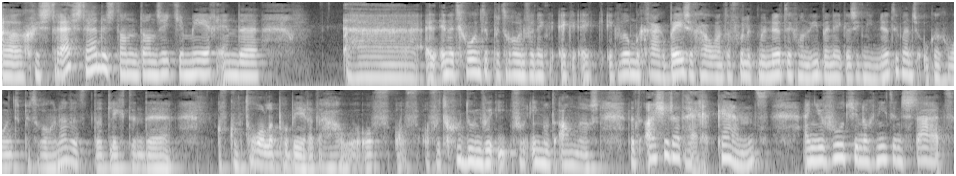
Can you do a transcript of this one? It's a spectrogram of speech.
uh, gestrest. Hè? Dus dan, dan zit je meer in de uh, in het gewoontepatroon van ik, ik, ik, ik wil me graag bezighouden, want dan voel ik me nuttig. Want wie ben ik als ik niet nuttig ben? Is ook een gewoontepatroon. Hè? Dat, dat ligt in de. Of controle proberen te houden. Of, of, of het goed doen voor, voor iemand anders. Dat als je dat herkent en je voelt je nog niet in staat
